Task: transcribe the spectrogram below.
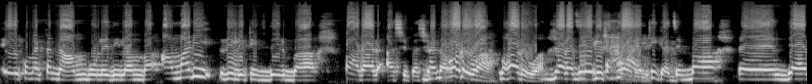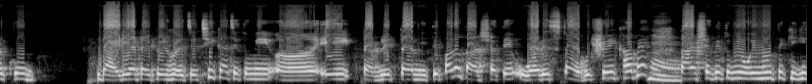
এরকম একটা নাম বলে দিলাম বা আমারই রিলেটিভদের বা পাড়ার আশেপাশে হ্যাঁ, ঘরোয়া। ঘরোয়া। যারা হ্যাঁ, ঠিক আছে। বা যার খুব ডায়রিয়া টাইপের হয়েছে ঠিক আছে তুমি এই ট্যাবলেটটা নিতে পারো তার সাথে ওআরএস টা অবশ্যই খাবে তার সাথে তুমি ওই মুহূর্তে কি কি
